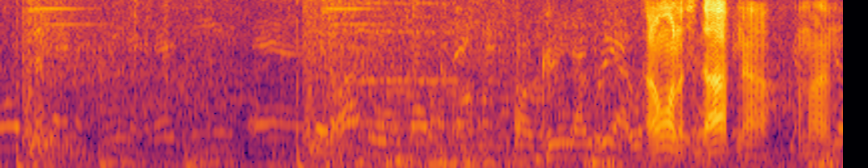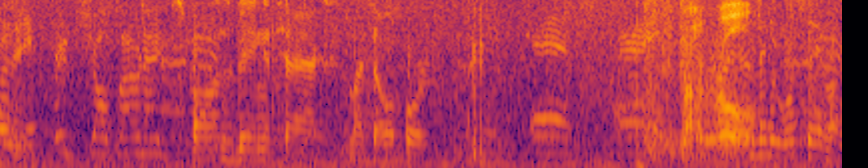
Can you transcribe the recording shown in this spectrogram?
oh, green end, yeah. I don't want to stop now. Come on. Finish your boneheads. Spawn's being attacked. My teleport. I'm on a roll. Somebody will save him.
